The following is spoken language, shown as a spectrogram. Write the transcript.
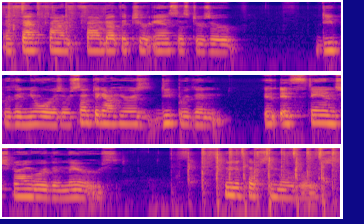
In fact, find, found out that your ancestors are deeper than yours. Or something out here is deeper than, it, it stands stronger than theirs. Queen of Cups in reverse.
